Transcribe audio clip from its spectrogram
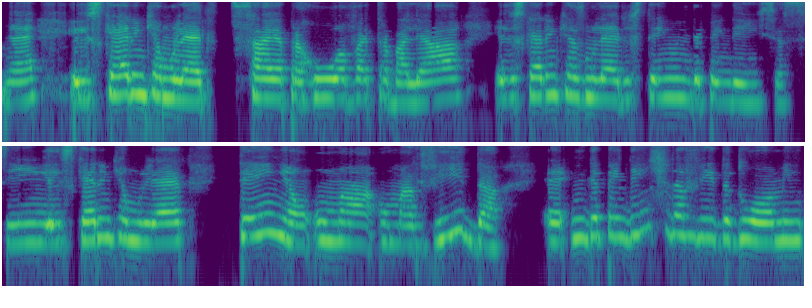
Né? Eles querem que a mulher saia para a rua, vai trabalhar, eles querem que as mulheres tenham independência, sim, eles querem que a mulher tenham uma, uma vida é, independente da vida do homem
